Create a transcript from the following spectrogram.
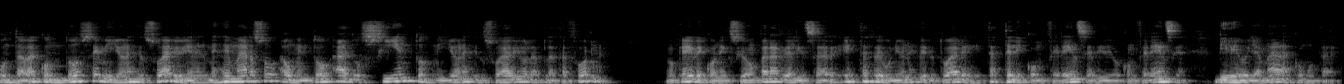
contaba con 12 millones de usuarios y en el mes de marzo aumentó a 200 millones de usuarios la plataforma. ¿ok? De conexión para realizar estas reuniones virtuales, estas teleconferencias, videoconferencias, videollamadas como tal.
